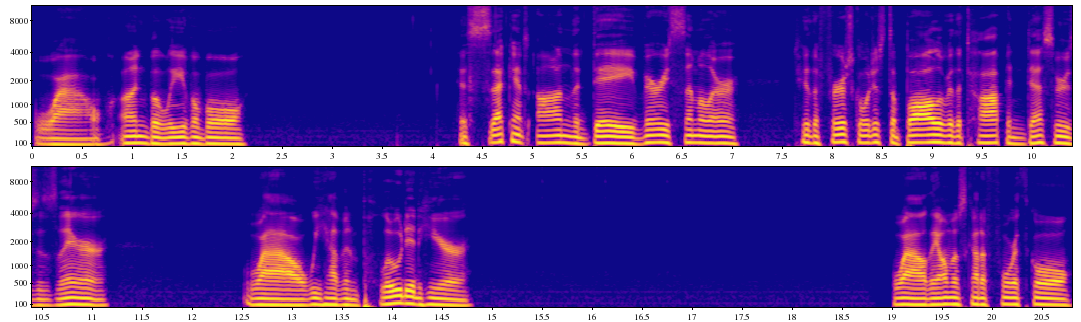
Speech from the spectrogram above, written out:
Wow, unbelievable. His second on the day, very similar to the first goal, just a ball over the top, and Dessers is there. Wow, we have imploded here. Wow, they almost got a fourth goal.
